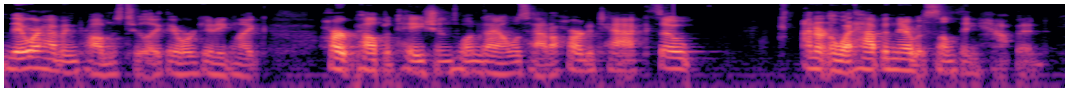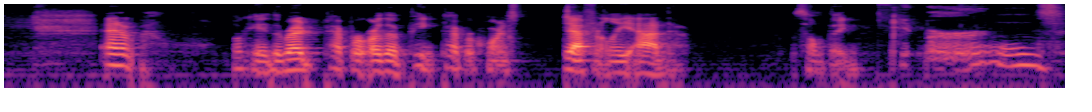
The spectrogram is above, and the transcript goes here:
they were having problems too. Like they were getting like heart palpitations. One guy almost had a heart attack. So I don't know what happened there, but something happened. And okay, the red pepper or the pink peppercorns definitely add something. It burns.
